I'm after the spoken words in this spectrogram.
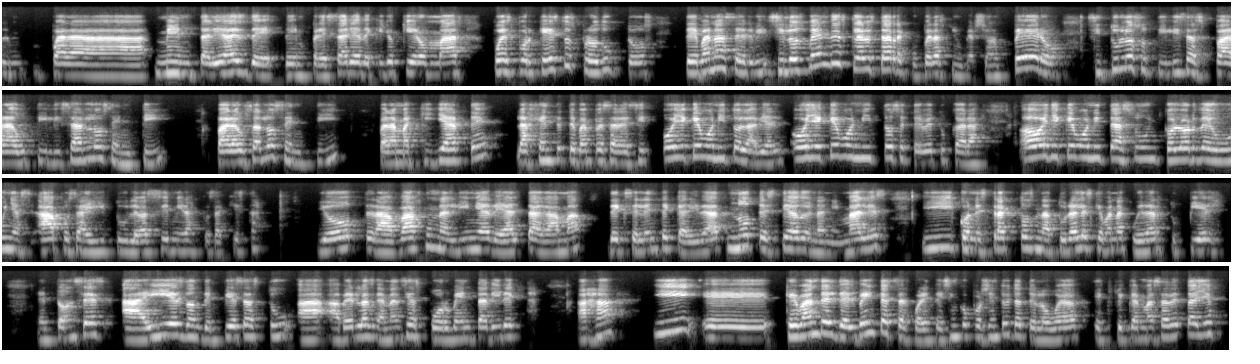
para mentalidades de, de empresaria, de que yo quiero más? Pues porque estos productos te van a servir, si los vendes, claro está, recuperas tu inversión, pero si tú los utilizas para utilizarlos en ti, para usarlos en ti, para maquillarte, la gente te va a empezar a decir, oye, qué bonito labial, oye, qué bonito se te ve tu cara, oye, qué bonita es un color de uñas. Ah, pues ahí tú le vas a decir, mira, pues aquí está. Yo trabajo una línea de alta gama, de excelente calidad, no testeado en animales, y con extractos naturales que van a cuidar tu piel. Entonces, ahí es donde empiezas tú a, ver las ganancias por venta directa. Ajá. Y eh, que van del, del 20 hasta el 45%, ahorita te lo voy a explicar más a detalle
